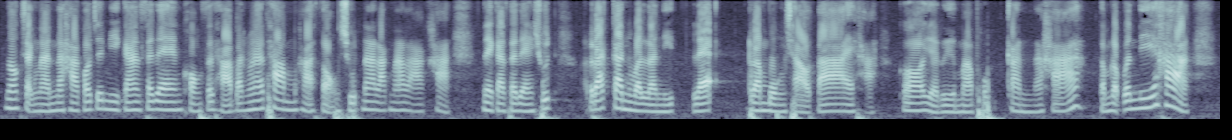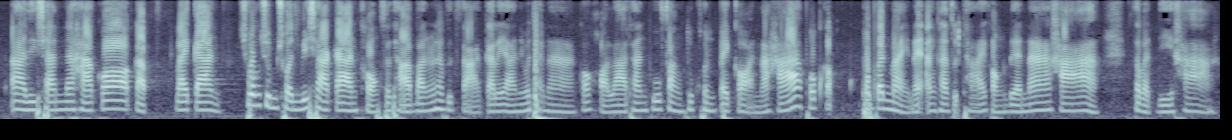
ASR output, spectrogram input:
นอกจากนั้นนะคะก็จะมีการแสดงของสถาบันวัฒนธรรมค่ะ 2 ชุดน่ารักน่ารักค่ะ ในการแสดงชุดรักกันวันละนิดและรำวงชาวใต้ค่ะ ก็อย่าลืมมาพบกันนะคะสำหรับวันนี้ค่ะอาดิฉันนะคะก็กับรายการช่วงชุมชนวิชาการของสถาบันวัฒนธรรมศึกษาการยานิวัฒนา ก็ขอลาท่านผู้ฟังทุกคนไปก่อนนะคะ พบกับพบกันใหม่ในอังคารสุดท้ายของเดือนหน้าค่ะ สวัสดีค่ะ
